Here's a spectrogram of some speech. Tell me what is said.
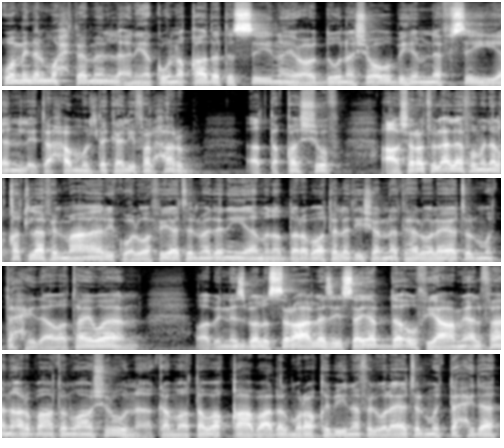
ومن المحتمل أن يكون قادة الصين يعدون شعوبهم نفسيا لتحمل تكاليف الحرب. التقشف عشرة الآلاف من القتلى في المعارك والوفيات المدنية من الضربات التي شنتها الولايات المتحدة وتايوان. وبالنسبة للصراع الذي سيبدأ في عام 2024 كما توقع بعض المراقبين في الولايات المتحدة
